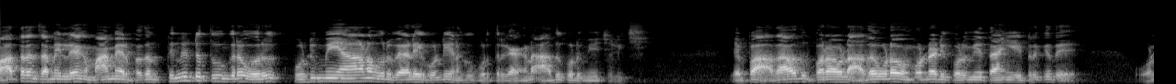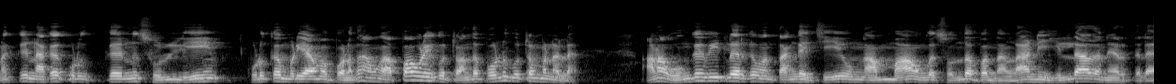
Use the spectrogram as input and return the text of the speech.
பாத்திரம் சமையலில் எங்கள் மாமியார் பார்த்தோம் தின்னுட்டு தூங்குற ஒரு கொடுமையான ஒரு வேலையை கொண்டு எனக்கு கொடுத்துருக்காங்கன்னா அது கொடுமையை சொல்லிச்சு. எப்பா அதாவது பரவாயில்ல அதை விட உன் பொண்டாடி கொடுமையை தாங்கிக்கிட்டு இருக்குது. உனக்கு நகை கொடுக்கன்னு சொல்லி கொடுக்க முடியாமல் போனது அவங்க அப்பாவுடைய குற்றம். அந்த பொண்ணு குற்றம் பண்ணலை. ஆனால் உங்கள் வீட்டில் இருக்க உன் தங்கச்சி உங்கள் அம்மா உங்கள் சொந்த பந்தம்லாம் நீ இல்லாத நேரத்தில்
